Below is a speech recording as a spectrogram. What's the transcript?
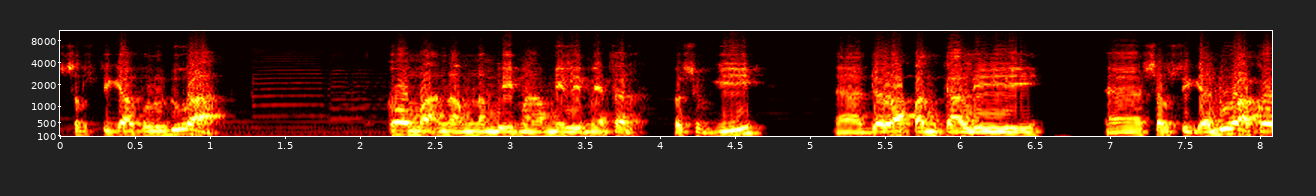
132,665 mm persegi. Nah, 8 kali eh, 132,665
